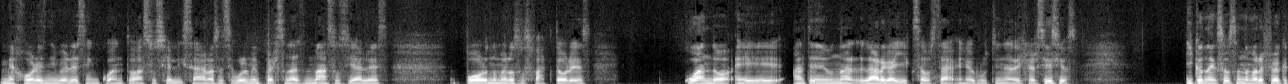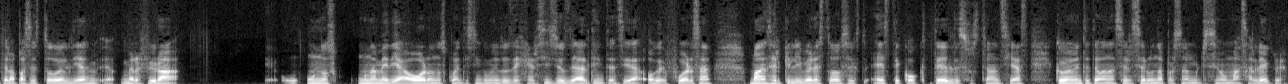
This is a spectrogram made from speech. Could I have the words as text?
mejores niveles en cuanto a socializar, o sea, se vuelven personas más sociales por numerosos factores cuando eh, han tenido una larga y exhausta eh, rutina de ejercicios. Y con exhausta no me refiero a que te la pases todo el día, me refiero a unos, una media hora, unos 45 minutos de ejercicios de alta intensidad o de fuerza van a hacer que liberes todo este cóctel de sustancias que obviamente te van a hacer ser una persona muchísimo más alegre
